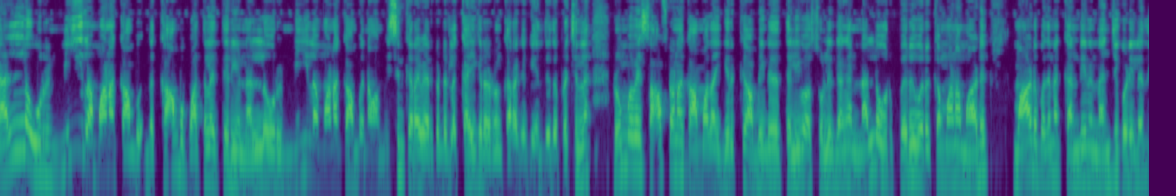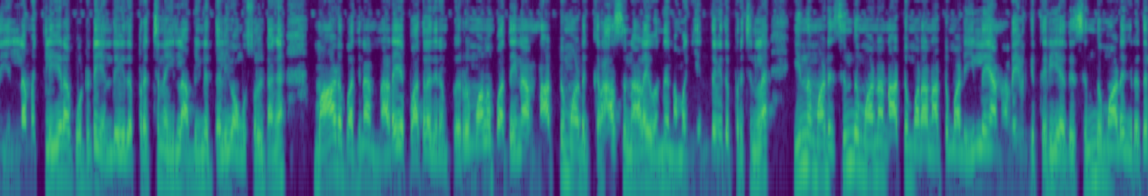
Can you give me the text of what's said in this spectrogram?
நல்ல ஒரு நீளமான காம்பு. இந்த காம்பு பார்த்தாலே தெரியும் நல்ல ஒரு நீளமான காம்பு. நம்ம மிஷின் கறவையாக இருக்கட்டும் இல்லை கை கறவையும் கறக்கு எந்த வித பிரச்சனை இல்லை. ரொம்பவே சாஃப்டான காம்பா தான் இருக்கு அப்படிங்கிறது தெளிவாக சொல்லியிருக்காங்க. நல்ல ஒரு பெருவருக்கமான மாடு. மாடு பார்த்தீங்கன்னா கண்டின நஞ்சு கொடியிலேருந்து எல்லாமே கிளியராக போட்டுட்டு எந்தவித பிரச்சனை இல்லை அப்படிங்கிறது தெளிவாக அவங்க சொல்லிட்டாங்க. மாடு பார்த்தீங்கன்னா நடைய பார்த்தாலே தெரியும். பெரும்பாலும் பார்த்தீங்கன்னா நாட்டு மாடு கிராஸ்னாலே வந்து நமக்கு எந்தவித பிரச்சனை இல்லை இந்த மாடு சிந்து மாடுனா நாட்டு மாடா நாட்டு மாடு இல்லையா நிறையவருக்கு தெரியாது. சிந்து மாடுங்கிறது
